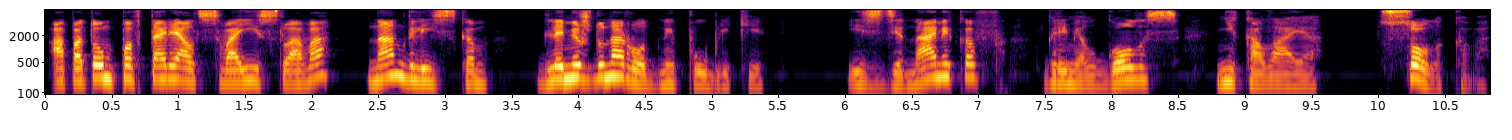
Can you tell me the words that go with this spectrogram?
а потом повторял свои слова на английском для международной публики. Из динамиков гремел голос Николая Солокова.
